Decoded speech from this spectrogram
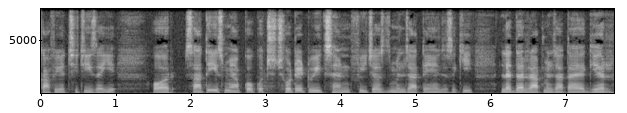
काफ़ी अच्छी चीज़ है ये। और साथ ही इसमें आपको कुछ छोटे ट्वीक्स एंड फीचर्स मिल जाते हैं, जैसे कि लेदर रैप मिल जाता है गियर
